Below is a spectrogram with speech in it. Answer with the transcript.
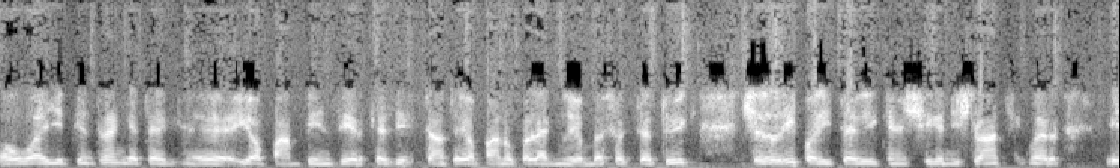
ahol egyébként rengeteg eh, japán pénz érkezik, tehát a japánok a legnagyobb befektetők, és ez az ipari tevékenységen is látszik, mert eh,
